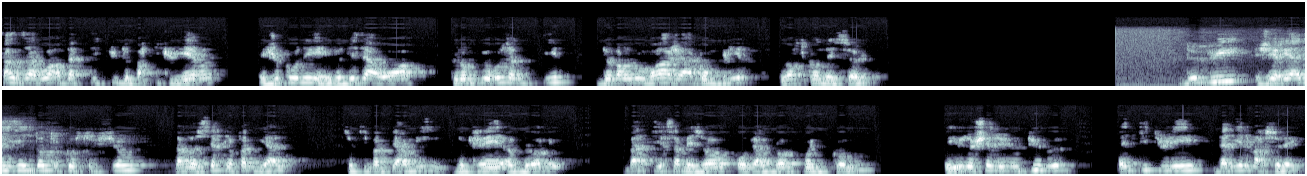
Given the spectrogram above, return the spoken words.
sans avoir d'aptitude particulière et je connais le désarroi que l'on peut ressentir devant l'ouvrage à accomplir lorsqu'on est seul. Depuis, j'ai réalisé d'autres constructions dans le cercle familial, ce qui m'a permis de créer un blog, bâtir sa maison overblog.com et une chaîne YouTube intitulée Daniel Marcelin,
